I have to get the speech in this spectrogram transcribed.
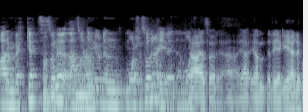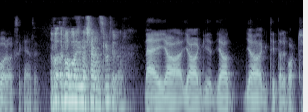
armvecket. Mhm. Så nu, alltså Mm. de gjorde en målgest, såg du det i mål... Ja, jag såg det. Ja, jag, jag reagerade på det också kan jag säga. Va- Vad var dina känslor till den? Nej, jag, jag, jag, jag tittade bort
